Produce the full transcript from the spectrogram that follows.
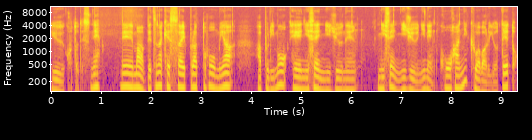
いうことですね。で、まあ別な決済プラットフォームやアプリも、えー、2020年、2022年後半に加わる予定と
